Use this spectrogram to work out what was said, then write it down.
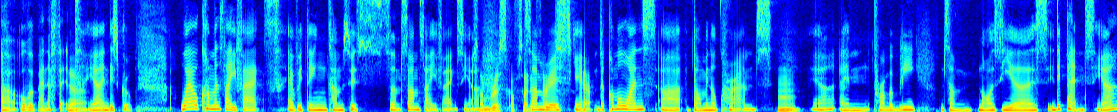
uh, over benefit. Yeah. in this group. Well, common side effects. Everything comes with some some side effects. Yeah, Some risk of side some effects. Some risk. Yeah. the common ones are abdominal cramps. Mm. Yeah, and probably some nauseas. It depends. Yeah,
